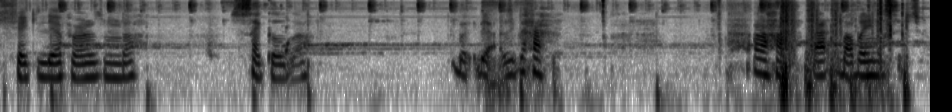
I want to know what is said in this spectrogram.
Şekilde yapıyoruz bunu da. Sakılda. Böyle birazcık daha. Aha ben babayı nasıl yapacağım?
